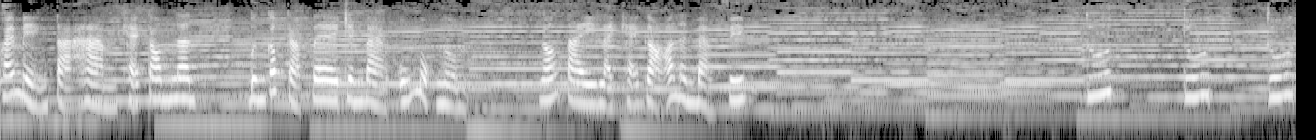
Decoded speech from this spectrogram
Khóe miệng tạ hàm khẽ cong lên Bưng cốc cà phê trên bàn uống một ngụm. Ngón tay lại khẽ gõ lên bàn phím. Tút, tút, tút.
